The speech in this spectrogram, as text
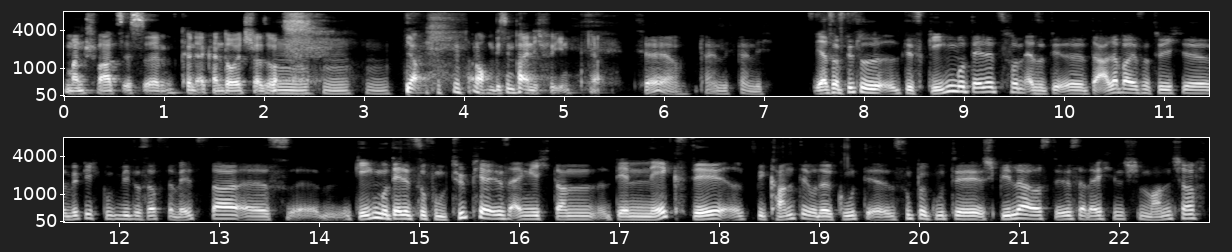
Mann schwarz ist, äh, könne er kein Deutsch. Also mhm, mhm. ja, auch ein bisschen peinlich für ihn. Ja. Tja, ja, peinlich, peinlich. Ja, so ein bisschen das Gegenmodell jetzt von, also die, äh, der Alaba ist natürlich äh, wirklich, wie du sagst, der Weltstar. Das äh, Gegenmodell jetzt so vom Typ her ist eigentlich dann der nächste bekannte oder gute, super gute Spieler aus der österreichischen Mannschaft,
